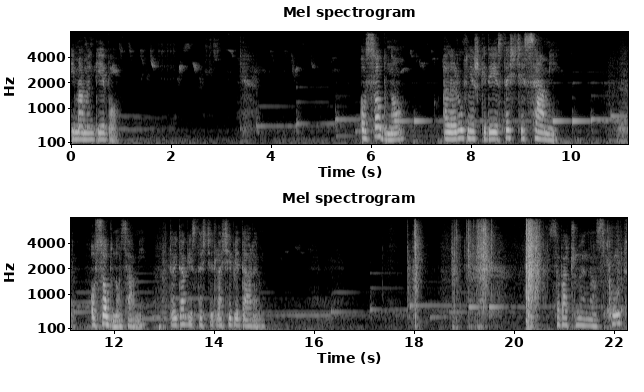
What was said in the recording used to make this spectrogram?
i mamy Giebo. Osobno, ale również kiedy jesteście sami, osobno sami, to i tak jesteście dla siebie darem. Zobaczmy na spód.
